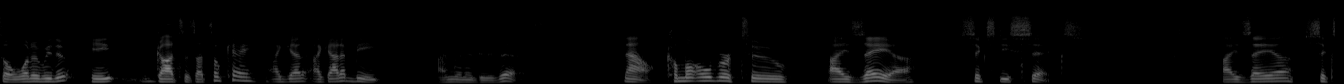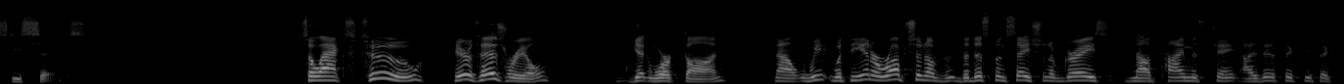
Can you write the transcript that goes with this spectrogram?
So what do we do? He God says, That's okay. I get it. I got it beat. I'm going to do this. Now, come over to Isaiah 66. Isaiah 66. So, Acts 2, here's Israel getting worked on. Now, we, with the interruption of the dispensation of grace, now time has changed, Isaiah 66.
